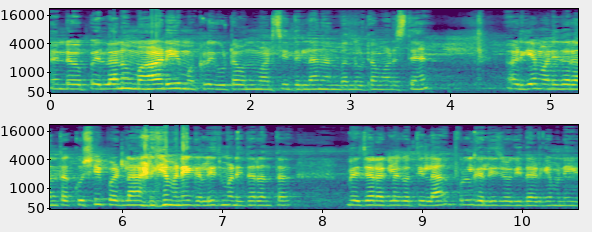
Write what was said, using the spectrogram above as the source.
ಆ್ಯಂಡ್ ಎಲ್ಲನೂ ಮಾಡಿ ಮಕ್ಳಿಗೆ ಊಟ ಒಂದು ಮಾಡಿಸಿದ್ದಿಲ್ಲ, ನಾನು ಬಂದು ಊಟ ಮಾಡಿಸ್ದೆ. ಅಡುಗೆ ಮಾಡಿದಾರಂತ, ಖುಷಿ ಪಡ್ಲಾ, ಅಡುಗೆ ಮನೆ ಗಲೀಜು ಮಾಡಿದಾರಂತ, ಬೇಜಾರಾಗಲೇ ಗೊತ್ತಿಲ್ಲ. ಫುಲ್ ಗಲೀಜು ಹೋಗಿದ್ದೆ ಅಡುಗೆ ಮನೆಗೆ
